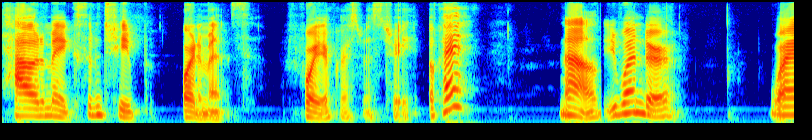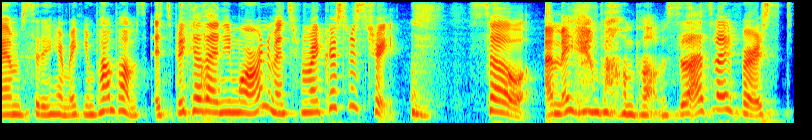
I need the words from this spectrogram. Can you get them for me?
how to make some cheap ornaments for your Christmas tree. Okay? Now, you wonder why I'm sitting here making pom poms. It's because I need more ornaments for my Christmas tree. So I'm making pom poms. So that's my first,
